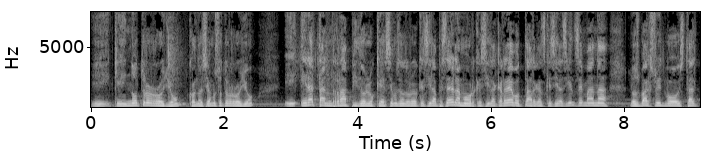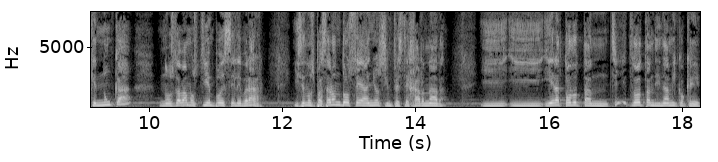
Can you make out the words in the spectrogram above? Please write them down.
eh, que en otro rollo, cuando hacíamos otro rollo, eh, era tan rápido lo que otro rollo, que si la pesada del amor, que si la carrera de botargas, que si la siguiente semana los Backstreet Boys, tal, que nunca nos dábamos tiempo de celebrar y se nos pasaron 12 años sin festejar nada. Y, era todo tan, sí, todo tan dinámico que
